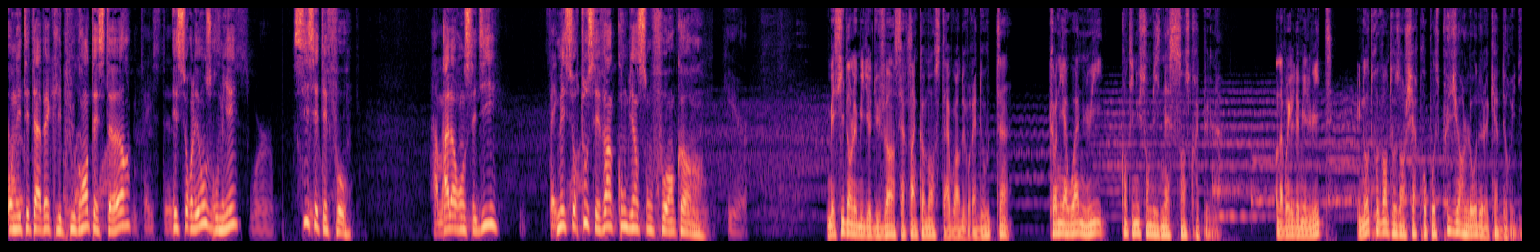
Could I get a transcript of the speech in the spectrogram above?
On était avec les plus grands testeurs, et sur les 11 Roumiers, si c'était faux. Alors on s'est dit, mais surtout ces vins, combien sont faux encore Mais si dans le milieu du vin, certains commencent à avoir de vrais doutes, Kurniawan, lui, continue son business sans scrupules. En avril 2008, une autre vente aux enchères propose plusieurs lots de la cave de Rudy.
